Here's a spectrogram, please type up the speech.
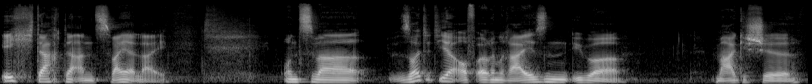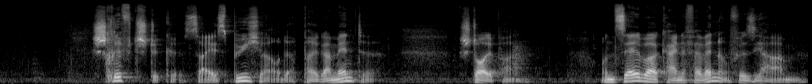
Ich dachte an zweierlei. Und zwar solltet ihr auf euren Reisen über magische Schriftstücke, sei es Bücher oder Pergamente, stolpern und selber keine Verwendung für sie haben.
